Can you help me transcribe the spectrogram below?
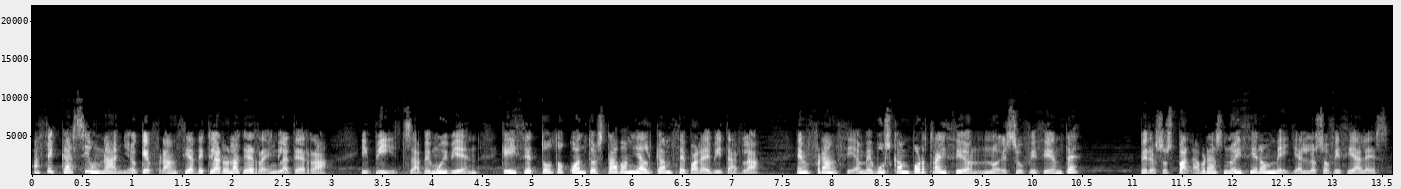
Hace casi un año que Francia declaró la guerra a Inglaterra, y Pitt sabe muy bien que hice todo cuanto estaba a mi alcance para evitarla. En Francia me buscan por traición, ¿no es suficiente? Pero sus palabras no hicieron mella en los oficiales.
